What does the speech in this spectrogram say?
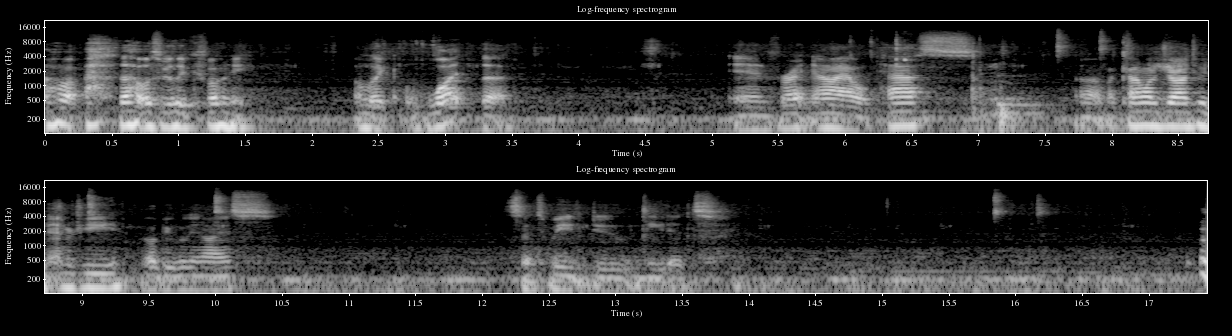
Oh, that was really funny. I'm like, what the? And for right now, I will pass. Um, I kind of want to draw into an energy. That would be really nice. Since we do need it.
